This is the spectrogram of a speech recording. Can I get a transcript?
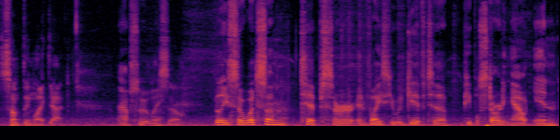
something like that." Absolutely. So. Billy, so what's some tips or advice you would give to people starting out in,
